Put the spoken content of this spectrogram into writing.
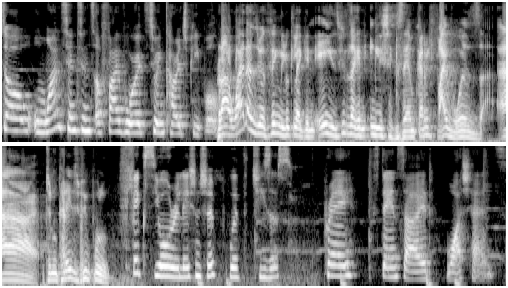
So one sentence of five words to encourage people. Bruh, why does your thing look like an A? It feels like an English exam. Carry five words. Ah, to encourage people. Fix your relationship with Jesus. Pray, stay inside, wash hands.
